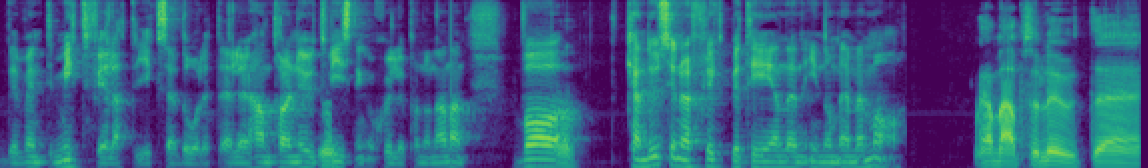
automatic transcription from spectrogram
Det var inte mitt fel att det gick så dåligt. Eller han tar en utvisning och skyller på någon annan. Vad, kan du se några flyktbeteenden inom MMA? Ja men absolut. Eh,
